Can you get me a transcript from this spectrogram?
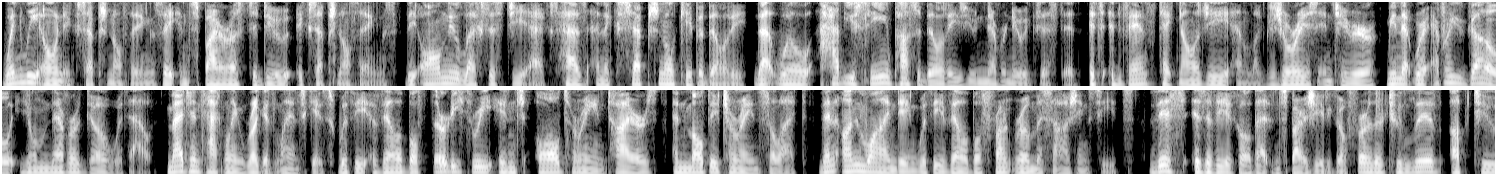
When we own exceptional things, they inspire us to do exceptional things. The all new Lexus GX has an exceptional capability that will have you seeing possibilities you never knew existed. Its advanced technology and luxurious interior mean that wherever you go, you'll never go without. Imagine tackling rugged landscapes with the available 33 inch all terrain tires and multi terrain select, then unwinding with the available front row massaging seats. This is a vehicle that inspires you to go further to live up to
